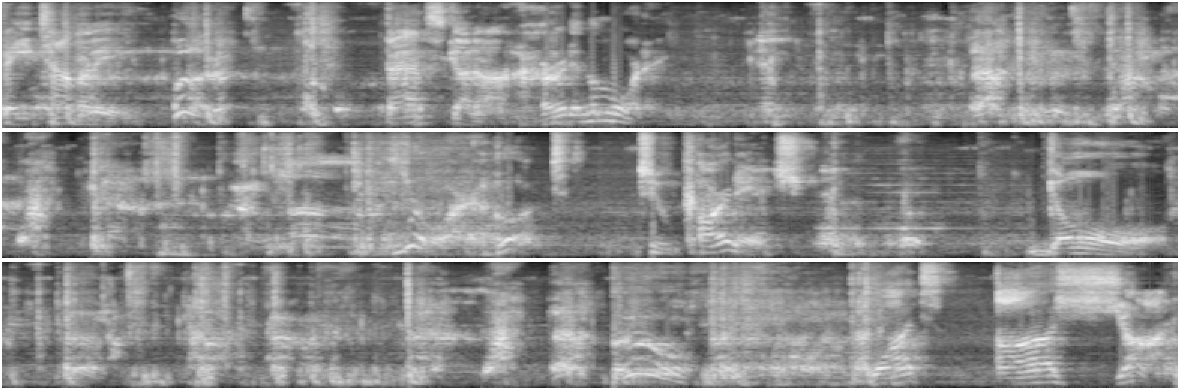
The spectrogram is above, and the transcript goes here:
Fatality. That's gonna hurt in the morning. You're hooked to carnage. Goal. Boom! What a shot!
